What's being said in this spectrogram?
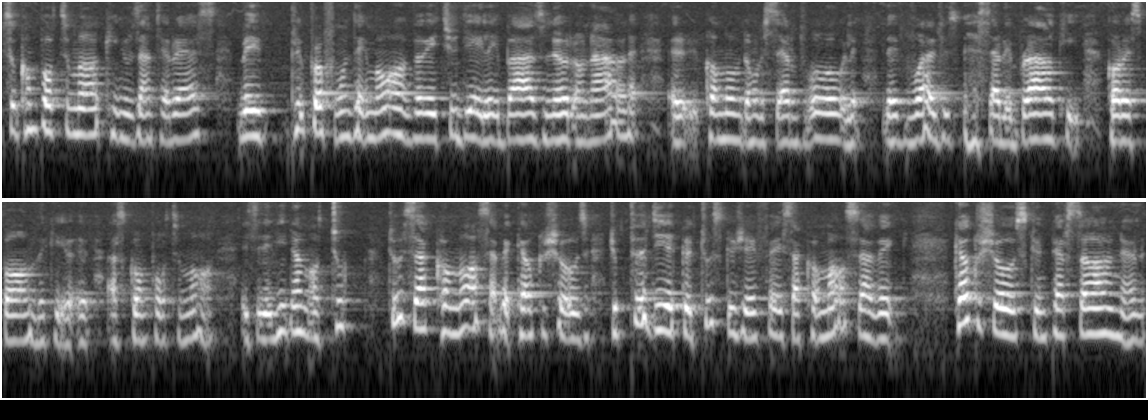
ce, comportement qui nous intéresse, mais plus profondément, on veut étudier les bases neuronales, euh, comment dans le cerveau, les, voies cérébrales qui correspondent euh, à ce comportement. Et c'est évidemment tout tout ça commence avec quelque chose. Je peux dire que tout ce que j'ai fait, ça commence avec quelque chose qu'une personne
